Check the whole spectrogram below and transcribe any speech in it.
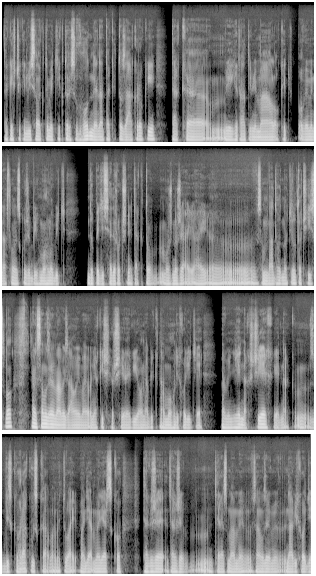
tak ešte keď vyselektujeme tie, ktoré sú vhodné na takéto zákroky, tak je ich relatívne málo. Keď povieme na Slovensku, že by ich mohlo byť do 50 ročne, tak to možno, že aj, aj e, som nadhodnotil to číslo, ale samozrejme máme záujem aj o nejaký širší región, aby k nám mohli chodiť je, máme jednak z Čiech, jednak z blízkoho Rakúska, máme tu aj Maďar, Maďarsko, takže, takže teraz máme samozrejme na východe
